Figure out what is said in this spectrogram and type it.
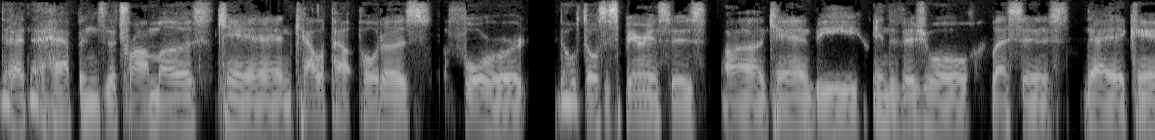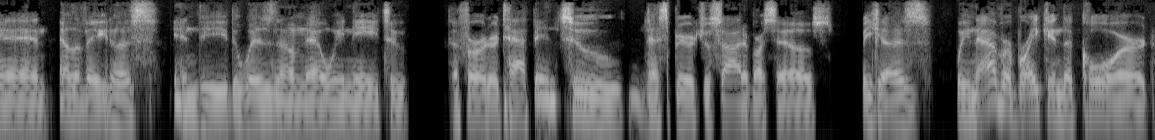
that, that happens, the traumas can catapult us forward. Those those experiences uh, can be individual lessons that can elevate us in the the wisdom that we need to to further tap into that spiritual side of ourselves because we never break in the cord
